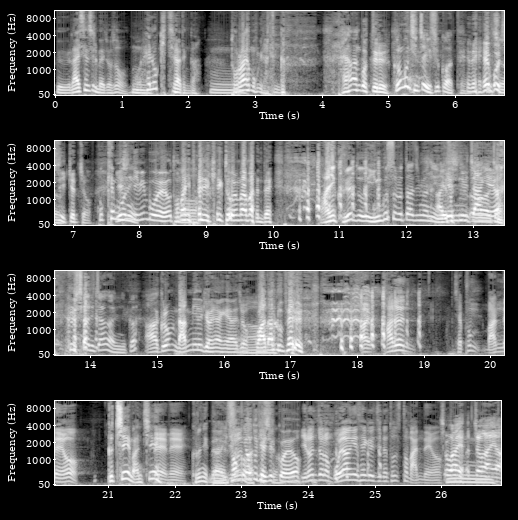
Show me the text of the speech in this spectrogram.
그 라이센스를 맺어서 뭐 음. 헬로키티라든가 음. 도라에몽이라든가 다양한 것들을 그런 건 진짜 있을 것 같아. 네, 해볼 그렇죠. 수 있겠죠. 포켓몬이 예수님이 뭐예요? 더 많이 어. 팔릴 캐릭터 얼마 많은데. 아니 그래도 인구수로 따지면 아, 예수님 이 짱이에요? 크리스찬이 짱 아닙니까? 아, 그럼 남미를 겨냥해야죠. 아. 과달루페를. 아, 다른 제품 많네요. 그치 많지. 네네. 그러니까 네, 있을 것 성녀도. 계실 거예요. 이런저런 모양이 새겨지는 토스터 많네요. 좋아요, 음. 좋아요.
